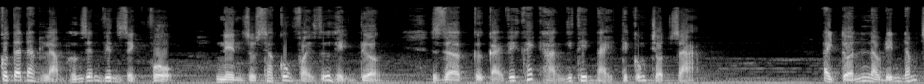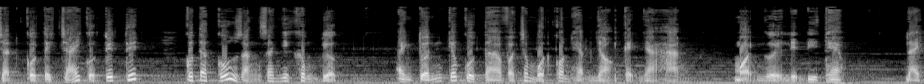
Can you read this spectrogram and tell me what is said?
Cô ta đang làm hướng dẫn viên dịch vụ nên dù sao cũng phải giữ hình tượng. Giờ cự cãi với khách hàng như thế này thì cũng trột dạ. Anh Tuấn lao đến nắm chặt cổ tay trái của Tuyết Tuyết. Cô ta cố rằng ra nhưng không được. Anh Tuấn kéo cô ta vào trong một con hẻm nhỏ cạnh nhà hàng. Mọi người liền đi theo. Này,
